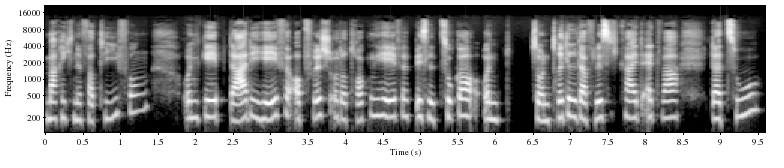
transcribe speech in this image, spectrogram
mache ich eine Vertiefung und gebe da die Hefe, ob frisch oder Trockenhefe, bisschen Zucker und so ein Drittel der Flüssigkeit etwa dazu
